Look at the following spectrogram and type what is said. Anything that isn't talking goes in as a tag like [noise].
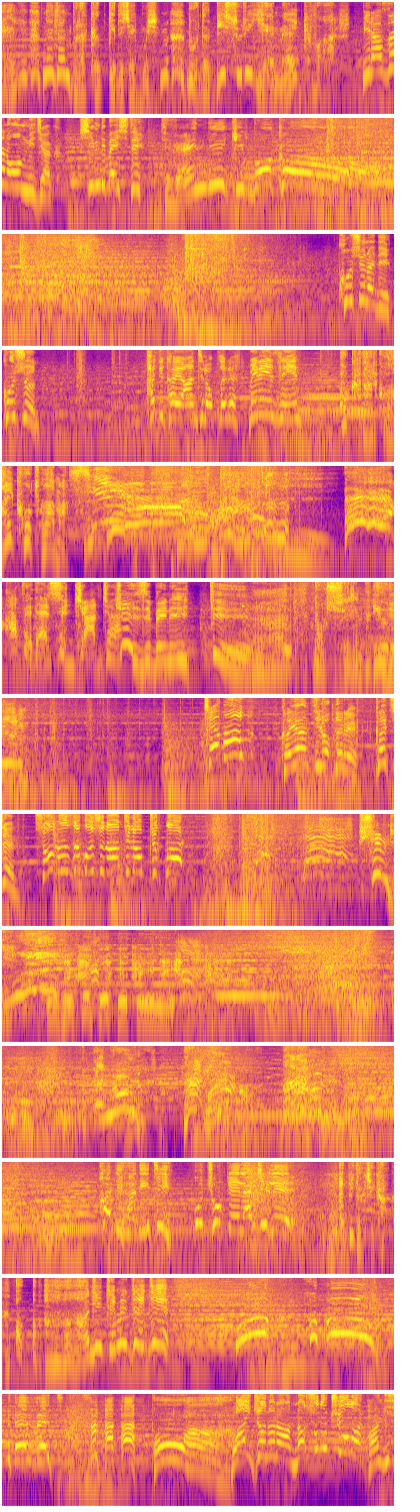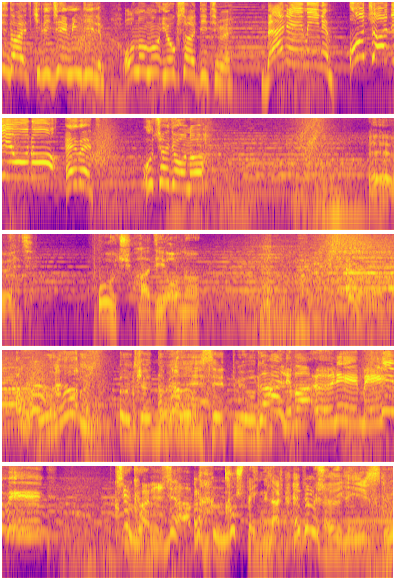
neden bırakıp gidecekmişim? Burada bir sürü yemek var. Birazdan olmayacak. Şimdi beşti. Tvendi Kiboko. Koşun hadi koşun. Hadi kaya antilopları beni izleyin. O kadar kolay kurtulamaz. Affedersin Canca. Çizi beni itti. Boş verin, yürüyün. Çabuk! Kaya antilopları kaçın. Son hızla koşun antilopçuklar. Şimdi. [laughs] ne oluyor? Hadi Haditi. Bu çok eğlenceli. E, bir dakika. O, mi dedi? Evet. [laughs] Vay canına nasıl uçuyorlar? Hangisi daha etkileyici emin değilim. Ono mu yoksa Haditi mi? Ben eminim. Uç hadi onu. Evet. Uç hadi onu. evet. Uç hadi onu. Kendimi iyi hissetmiyorum. Galiba öğle yemeği mi? Çıkaracağım. [laughs] Kuş beyinliler, hepimiz öyleyiz. [laughs]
